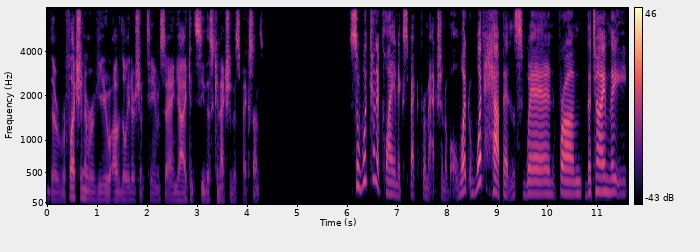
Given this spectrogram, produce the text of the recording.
the reflection and review of the leadership team saying, yeah, I can see this connection. This makes sense. So what can a client expect from actionable? What what happens when from the time they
